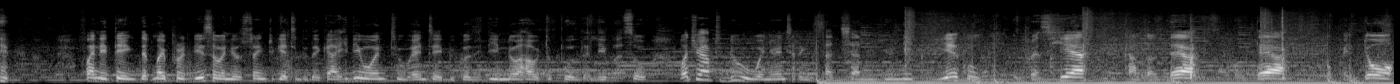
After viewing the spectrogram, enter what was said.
Funny thing that my producer, when he was trying to get into the car, he didn't want to enter it because he didn't know how to pull the lever. So, what you have to do when you're entering such an unique vehicle, you press here, comes out there, pull there, open door,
